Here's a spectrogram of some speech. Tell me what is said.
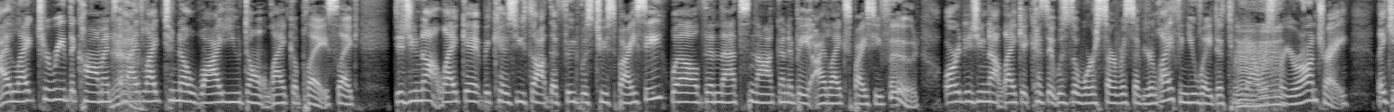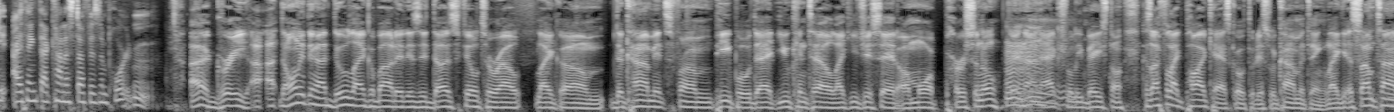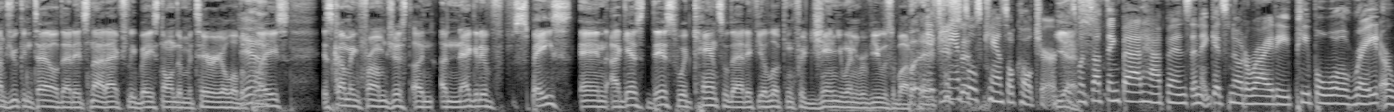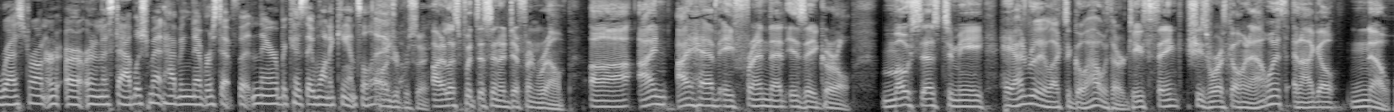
I like to read the comments and Yeah. I like to know why you don't like a place. Like, did you not like it because you thought the food was too spicy? Well, then that's not going to be, I like spicy food. Or did you not like it because it was the worst service of your life and you waited 3 hours for your entree? Like, I think that kind of stuff is important. I agree. I, I, the only thing I do like about it is it does filter out like um, the comments from people that you can tell, like you just said, are more personal. They're not actually based on. Because I feel like podcasts go through this with commenting. Like sometimes you can tell that it's not actually based on the material or the Yeah. place. It's coming from just a, a negative space, and I guess this would cancel that if you're looking for genuine reviews about But it. It If you said- cancels cancel culture. Because Yes. when something bad happens and it gets notoriety, people will rate a restaurant or, or an establishment having never stepped foot in there because they want to cancel it. Hundred percent. All right, let's put this in a different realm. Uh, I I have a friend that is a girl. Mo says to me, "Hey, I'd really like to go out with her. Do you think she's worth going out with?" And I go, "No."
